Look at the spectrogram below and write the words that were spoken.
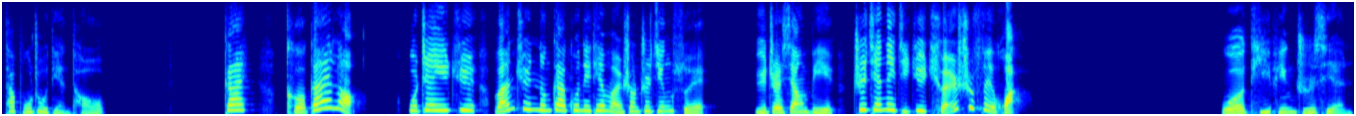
他不住点头：“该，可该了。”我这一句完全能概括那天晚上之精髓，与这相比，之前那几句全是废话。我提瓶止显，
